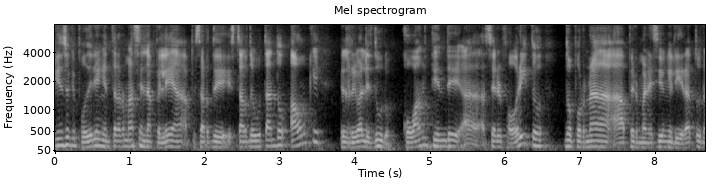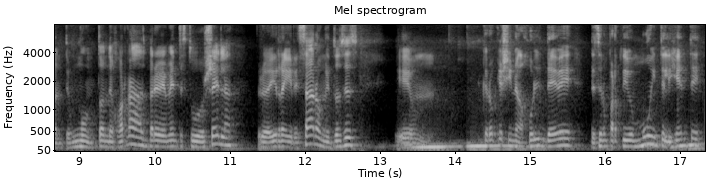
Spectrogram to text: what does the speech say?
pienso que podrían entrar más en la pelea a pesar de estar debutando, aunque el rival es duro. Cobán tiende a, ser el favorito, no por nada ha permanecido en el liderato durante un montón de jornadas, brevemente estuvo Shela, pero de ahí regresaron, entonces em, creo que Shinahul debe de ser un partido muy inteligente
